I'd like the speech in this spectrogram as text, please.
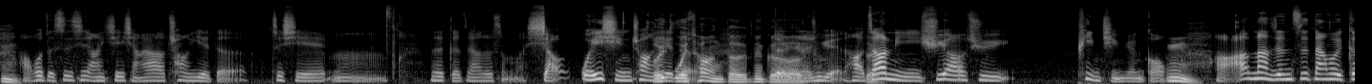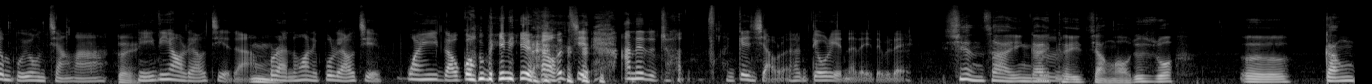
嗯，好，或者是像一些想要创业的这些，嗯，那个叫做什么小微型创业的微创的那个人员，哈，只要你需要去聘请员工，嗯，好啊，那人资单位更不用讲啦，对，你一定要了解的啊，不然的话你不了解。万一老公比你了解 啊，那个就很很更小了，很丢脸的嘞，对不对？现在应该可以讲哦，嗯、就是说，呃，刚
